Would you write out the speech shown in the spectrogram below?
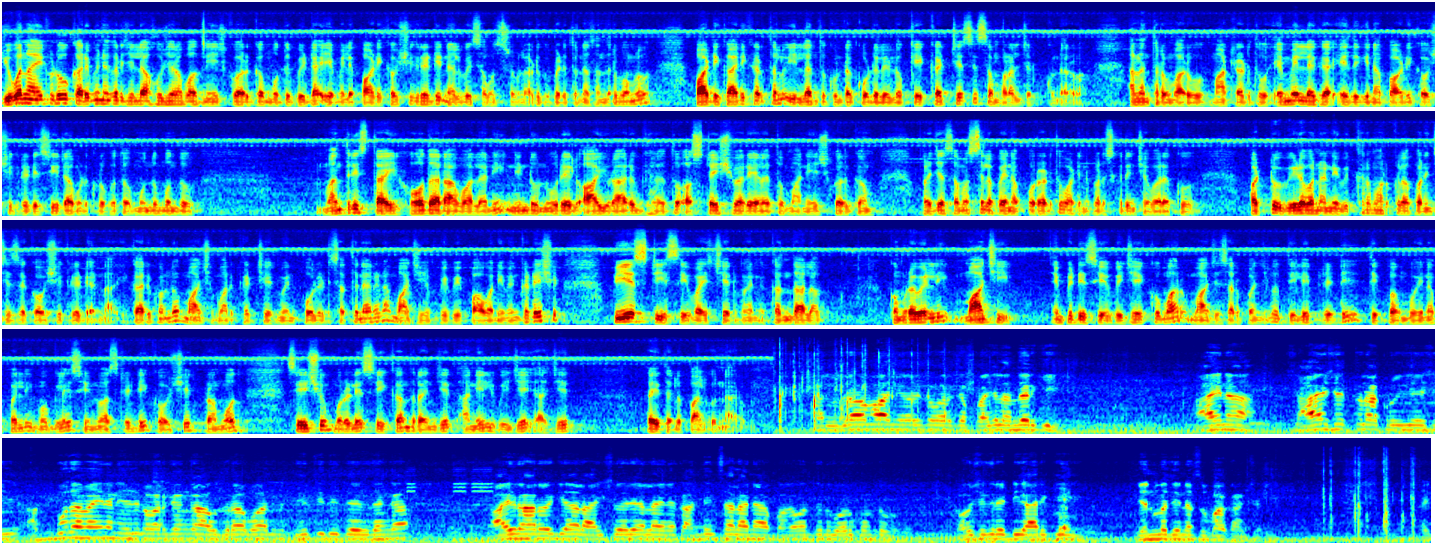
యువ నాయకుడు కరీంనగర్ జిల్లా హుజరాబాద్ నియోజకవర్గం ముద్దుబిడ్డ ఎమ్మెల్యే పాడి కౌశిక్ రెడ్డి నలభై సంవత్సరంలో అడుగు పెడుతున్న సందర్భంలో పార్టీ కార్యకర్తలు ఇల్లంతకుంట కోడలిలో కేక్ కట్ చేసి సంబరాలు జరుపుకున్నారు. అనంతరం వారు మాట్లాడుతూ ఎమ్మెల్యేగా ఎదిగిన పాడి కౌశిక్ రెడ్డి శ్రీరాముడి కృపతో ముందు ముందు మంత్రి స్థాయి హోదా రావాలని నిండు నూరేలు ఆయుర ఆరోగ్యాలతో అష్టైశ్వర్యాలతో మా నియోజకవర్గం ప్రజా సమస్యలపైన పోరాడుతూ వాటిని పరిష్కరించే వరకు పట్టు వీడవనని విక్రమార్కులా పనిచేసే కౌశిక్ రెడ్డి అన్నారు. ఈ కార్యక్రమంలో మాజీ మార్కెట్ చైర్మన్ పోలెటి సత్యనారాయణ మాజీ MPP Pavani Venkatesh PSTC vice chairman Kandala Komaravelli మాజీ ఎంపీటీసీ విజయ్ కుమార్ మాజీ సర్పంచ్లు దిలీప్ రెడ్డి తిప్పం బోయినపల్లి మొగిలే శ్రీనివాస్ రెడ్డి కౌశిక్ ప్రమోద్ శేషు మురళి శ్రీకాంత్ రంజిత్ అనిల్ విజయ్ అజిత్ తదితరులు పాల్గొన్నారు. మరి హుజరాబాద్ నియోజకవర్గ ప్రజలందరికీ ఆయన సాయశక్తులా కృషి చేసి అద్భుతమైన నియోజకవర్గంగా హుజరాబాద్ను తీర్చిదిద్దే విధంగా ఆయురారోగ్యాలు ఐశ్వర్యాలు ఆయనకు అందించాలని ఆ భగవంతుని కోరుకుంటూ కౌశిక్ రెడ్డి గారికి జన్మదిన శుభాకాంక్షలు.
